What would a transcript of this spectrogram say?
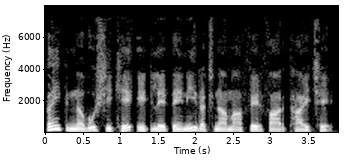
કંઈક નવું શીખે એટલે તેની રચનામાં ફેરફાર થાય છે.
